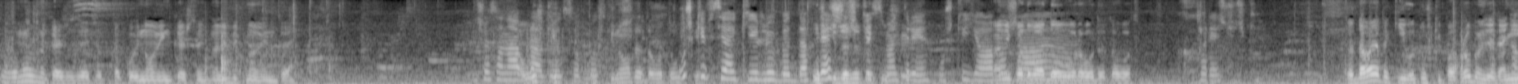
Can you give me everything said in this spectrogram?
Тоже можно, конечно, взять вот такой новенькое что-нибудь. Она любит новенькое. Сейчас она А ушки? обрадуется Ушки, после ну вот это вот ушки. Ушки всякие любят, да. Ушки Хрящички, ты смотри. Ушки я Они по обожаю. 2 доллара вот это вот. Хрящички. То давай такие вот ушки попробуем взять, они Ну,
